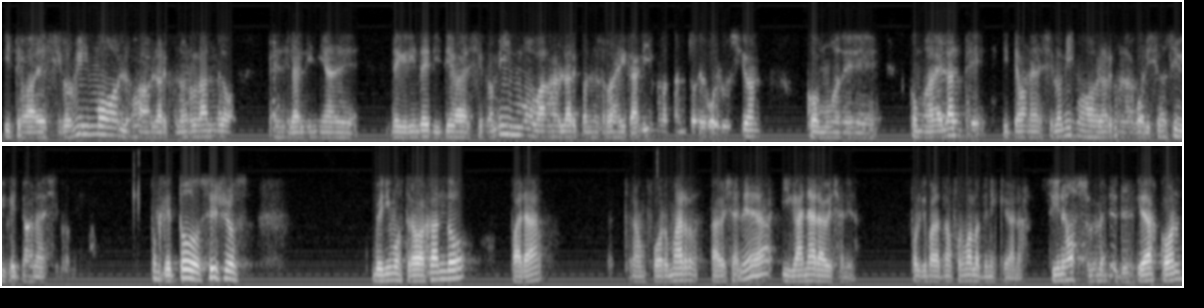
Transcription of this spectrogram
y te va a decir lo mismo, lo va a hablar con Orlando, que es de la línea de, de Green Day y te va a decir lo mismo, vas a hablar con el radicalismo, tanto de evolución como de como adelante, y te van a decir lo mismo, vas a hablar con la coalición cívica y te van a decir lo mismo. Porque todos ellos venimos trabajando para transformar Avellaneda y ganar Avellaneda. Porque para transformarla tenés que ganar. Si no, solamente te quedas con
